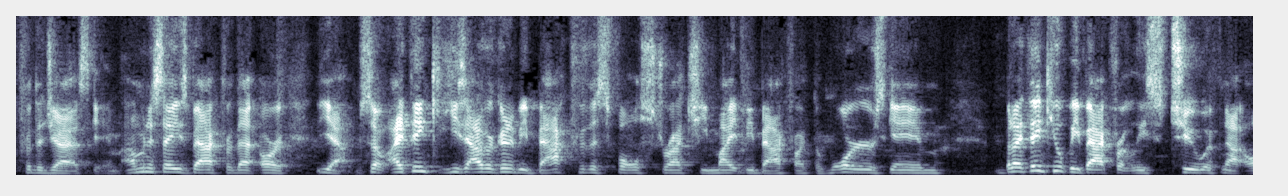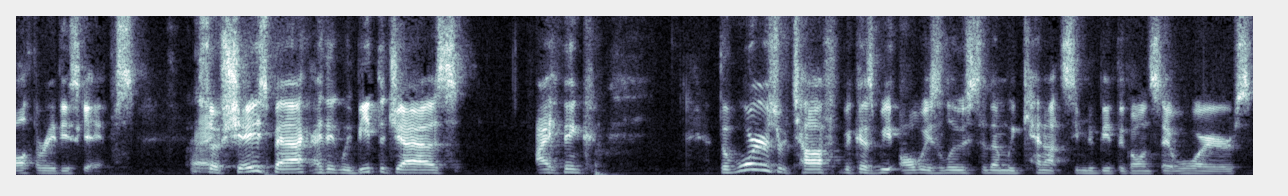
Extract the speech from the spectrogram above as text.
for the Jazz game. I'm gonna say he's back for that, or yeah. So I think he's either gonna be back for this full stretch. He might be back for like the Warriors game, but I think he'll be back for at least two, if not all three of these games. Okay. So if Shai's back, I think we beat the Jazz. I think the Warriors are tough because we always lose to them. We cannot seem to beat the Golden State Warriors.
